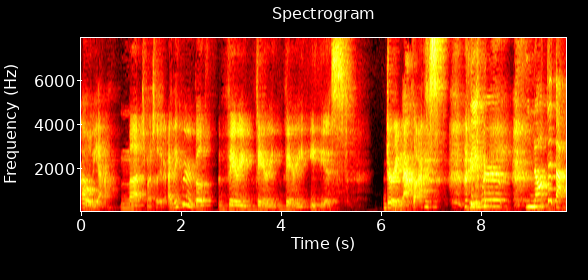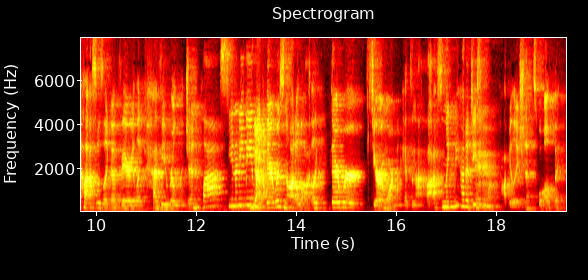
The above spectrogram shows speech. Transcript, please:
Oh yeah, much much later. I think we were both very very very atheist during that class. we were not that that class was like a very like heavy religion class you know what i mean No. like there was not a lot like there were zero mormon kids in that class and like we had a decent Mm-mm. mormon population at school but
